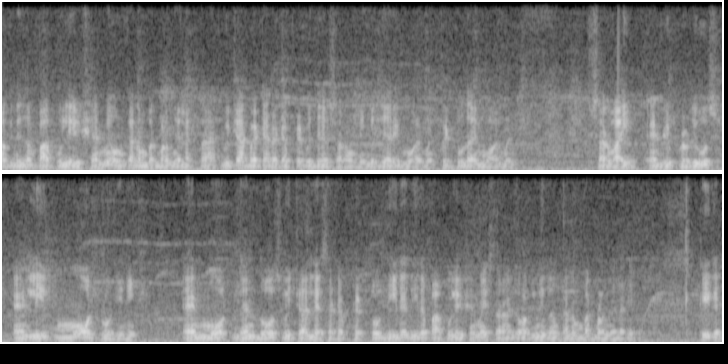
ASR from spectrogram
ऑर्गेनिज्म पॉपुलेशन में उनका नंबर बढ़ने लगता है which are better adapted with their surrounding with their environment fit to the environment survive and reproduce and leave more progeny and more than those which are less adapted तो धीरे धीरे पॉपुलेशन में इस तरह के ऑर्गेनिज्म का नंबर बढ़ने लगेगा। ठीक है?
